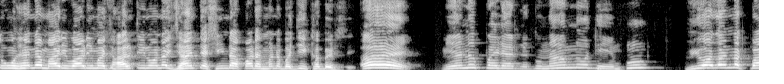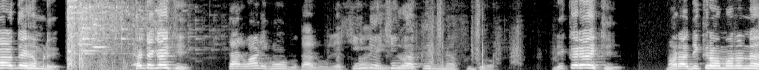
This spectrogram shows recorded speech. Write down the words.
તું હે ને મારી વાડીમાં જ હાલતી નો નહીં જ્યાં ત્યાં સીંડા પાડે મને બધી ખબર છે. એ મેં ન પડ્યા એટલે તું નામ નો દે એમ હું? વિયોદન ન પાડ દે હમણે. છટે કઈથી તાર વાડી હું છું તારું લે. સીંડે સીંડા કરી નાખું જો. નીકળે અહીંથી મારા દીકરા મારા ને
